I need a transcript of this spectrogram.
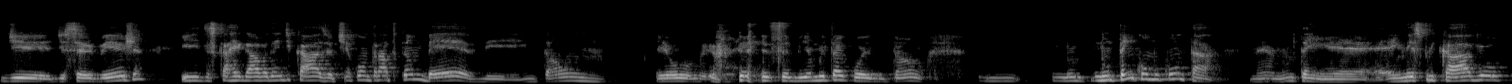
de, de cerveja e descarregava dentro de casa. Eu tinha contrato com Ambev, então eu, eu recebia muita coisa. Então, não, não tem como contar, né? não tem. É, é inexplicável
